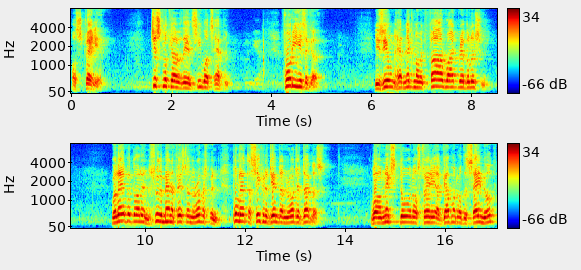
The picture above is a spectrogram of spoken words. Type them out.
Australia. Just look over there and see what's happened. 40 years ago, New Zealand had an economic far right revolution. Well, Labour got in, threw the manifesto and the rubbish bin, pulled out the secret agenda under Roger Douglas. While next door in Australia, a government of the same ilk,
